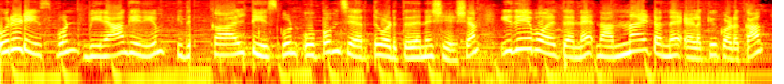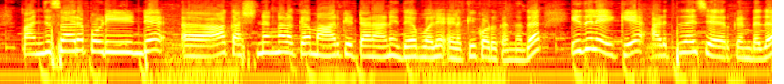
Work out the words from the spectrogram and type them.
ഒരു ടീസ്പൂൺ വിനാഗിരിയും ഇത് കാൽ ടീസ്പൂൺ ഉപ്പും ചേർത്ത് കൊടുത്തതിന് ശേഷം ഇതേപോലെ തന്നെ നന്നായിട്ടൊന്ന് ഇളക്കി കൊടുക്കാം. പഞ്ചസാര പൊടിയിന്റെ ആ കഷ്ണങ്ങളൊക്കെ മാറി കിട്ടാനാണ് ഇതേപോലെ ഇളക്കി കൊടുക്കുന്നത്. ഇതിലേക്ക് അടുത്തതായി ചേർക്കേണ്ടത്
